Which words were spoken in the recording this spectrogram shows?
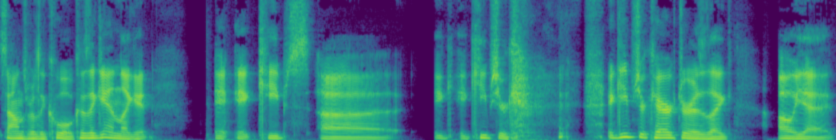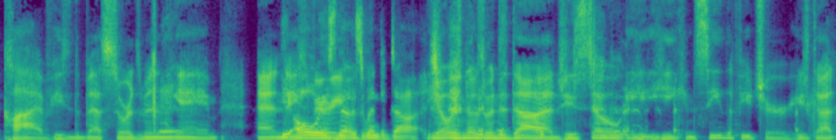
sounds really cool because again, like it, it, it keeps uh, it, it keeps your it keeps your character as like, oh yeah, Clive, he's the best swordsman in the game, and he always very- knows when to dodge. he always knows when to dodge. He's so he he can see the future. He's got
